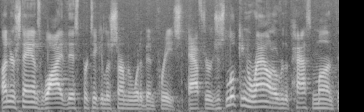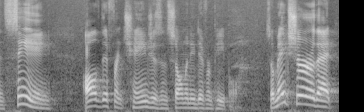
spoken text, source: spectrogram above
understands why this particular sermon would have been preached after just looking around over the past month and seeing all different changes in so many different people. So make sure that,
